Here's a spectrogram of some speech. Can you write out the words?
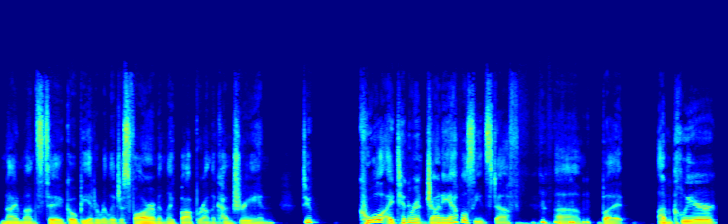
nine months to go be at a religious farm and like bop around the country and do cool itinerant Johnny Appleseed stuff, um, but unclear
